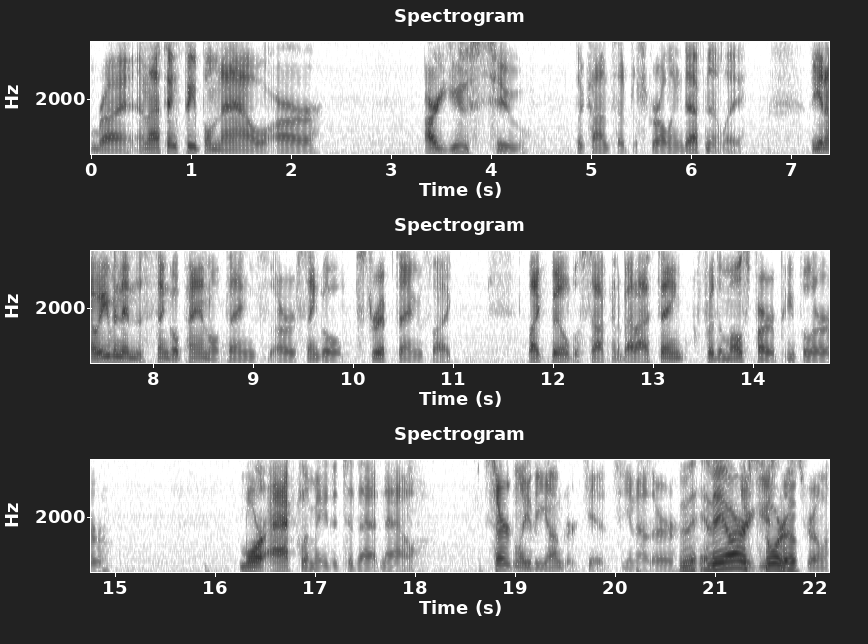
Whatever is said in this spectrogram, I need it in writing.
Right, and I think people now are are used to the concept of scrolling. Definitely, you know, even in the single panel things or single strip things, like like Bill was talking about. I think for the most part, people are more acclimated to that now. Certainly, the younger kids, you know, they're They, are they're sort of. scrolling.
